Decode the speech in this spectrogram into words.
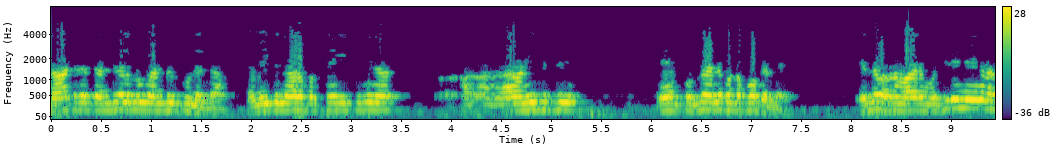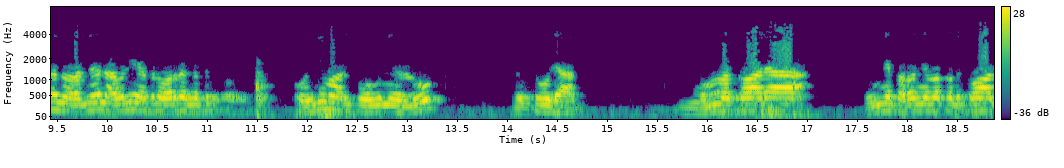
നാട്ടിലെ തണ്ടുകളൊന്നും കണ്ടിരിക്കൂലല്ലോ സമയിക്കുന്ന ആൾ പ്രത്യേകിച്ച് ഇങ്ങനെ അണീച്ചിട്ട് പുതുതന്നെ കൊണ്ടുപോക്കല്ലേ എന്ന് പറഞ്ഞ മുജിരിമീങ്ങളെന്ന് പറഞ്ഞാൽ ഔലിയാക്കൾ ഓരോ രംഗത്ത് ഒഴിഞ്ഞു മാറി പോകുന്നേ ഉള്ളൂ വെച്ചൂല ഉമ്മക്കാല പിന്നെ പറഞ്ഞു വക്കത് കാല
